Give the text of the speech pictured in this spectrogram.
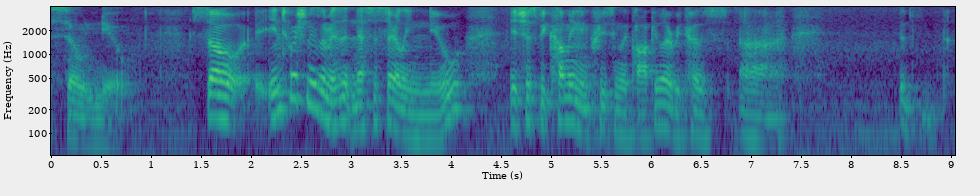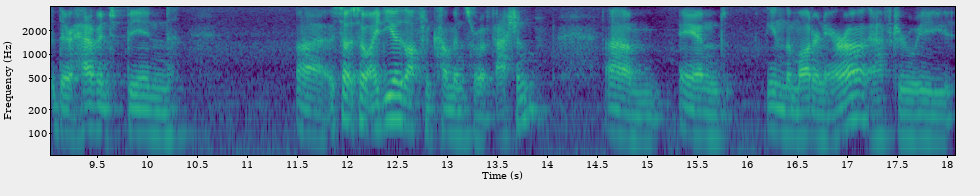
so new? So, intuitionism isn't necessarily new. It's just becoming increasingly popular because uh, there haven't been. Uh, so, so ideas often come in sort of fashion. Um, and in the modern era, after we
